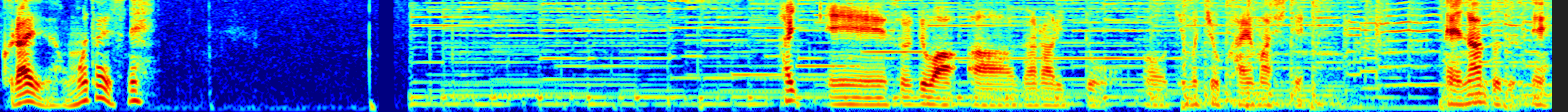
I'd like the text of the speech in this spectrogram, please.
暗い、重たいですね。はい、えー、それではあガラリと気持ちを変えまして、えー、なんとですね、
